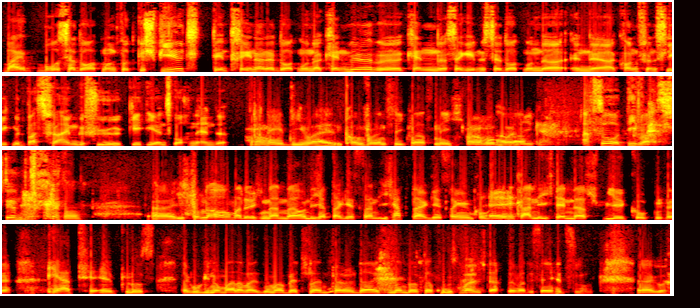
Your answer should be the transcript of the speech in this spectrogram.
Bei Borussia Dortmund wird gespielt. Den Trainer der Dortmunder kennen wir. Wir kennen das Ergebnis der Dortmunder in der Conference League. Mit was für einem Gefühl geht ihr ins Wochenende? Nee, die war, Conference League war es nicht. Europa aber- League. Ach so, die war's, stimmt. Äh, Ich komme da auch immer durcheinander und ich habe da gestern, ich habe da gestern geguckt. Ey. Kann ich denn das Spiel gucken? ne? RTL Plus. Da gucke ich normalerweise immer Bachelor in Paradise und dann läuft der Fußball. Ich dachte, was ist denn jetzt los? Ja gut.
